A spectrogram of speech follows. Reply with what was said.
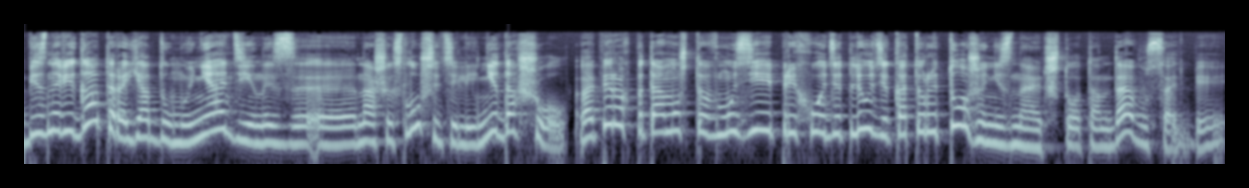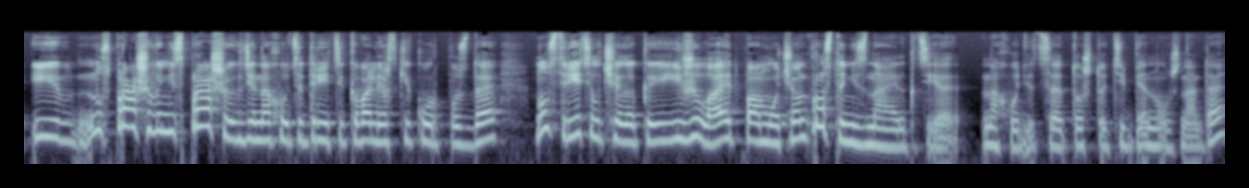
Без навигатора, я думаю, ни один из э, наших слушателей не дошел. Во-первых, потому что в музей приходят люди, которые тоже не знают, что там, да, в усадьбе. И, ну, спрашивай, не спрашивай, где находится третий кавалерский корпус, да. Ну, встретил человека и желает помочь. Он просто не знает, где находится то, что тебе нужно, да.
